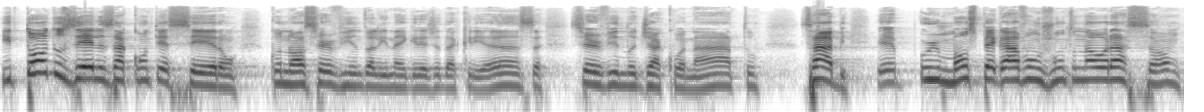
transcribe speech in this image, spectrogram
E todos eles aconteceram com nós servindo ali na igreja da criança, servindo no diaconato, sabe? É, os irmãos pegavam junto na oração.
